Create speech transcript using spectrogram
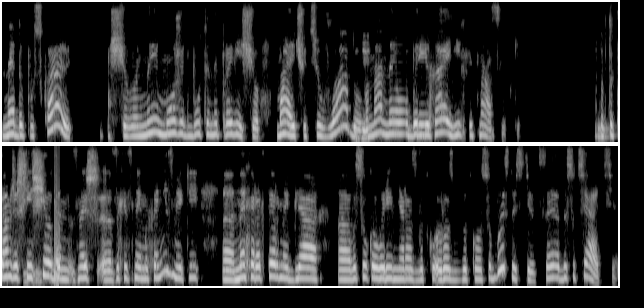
не допускають, що вони можуть бути неправі, що маючи цю владу, вона не оберігає їх від наслідків. Тобто там же ж є ще один знаєш, е, захисний механізм, який е, не характерний для е, високого рівня розвитку, розвитку особистості, це дисоціація.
